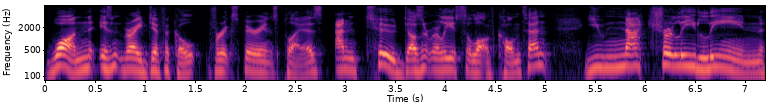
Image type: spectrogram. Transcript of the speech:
one, isn't very difficult for experienced players, and two, doesn't release a lot of content, you naturally lean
